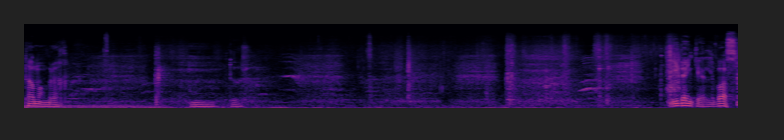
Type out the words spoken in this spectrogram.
Tamam bırak. Hmm, dur. İyi denk geldi bas.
